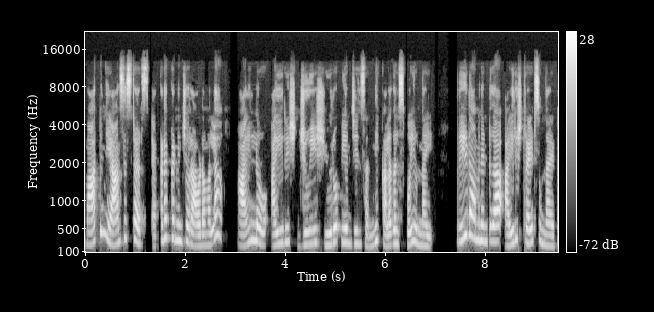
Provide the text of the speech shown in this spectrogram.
మార్టిన్ యాన్సిస్టర్స్ ఎక్కడెక్కడి నుంచో రావడం వల్ల ఆయనలో ఐరిష్ జూయిష్ యూరోపియన్ జీన్స్ అన్నీ కలగలిసిపోయి ఉన్నాయి. ప్రీడామినెంట్గా ఐరిష్ ట్రైట్స్ ఉన్నాయట.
